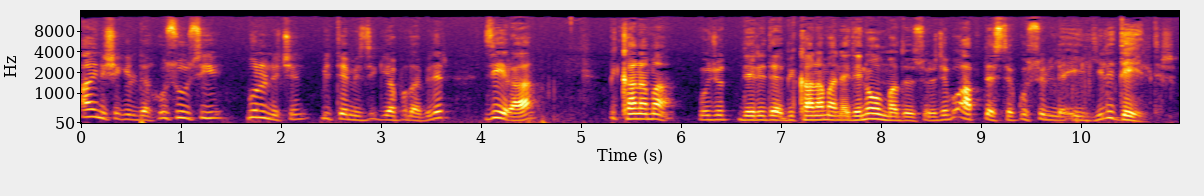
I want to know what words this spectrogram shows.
Aynı şekilde hususi bunun için bir temizlik yapılabilir. Zira bir kanama vücut deride bir kanama nedeni olmadığı sürece bu abdeste gusülle ilgili değildir.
